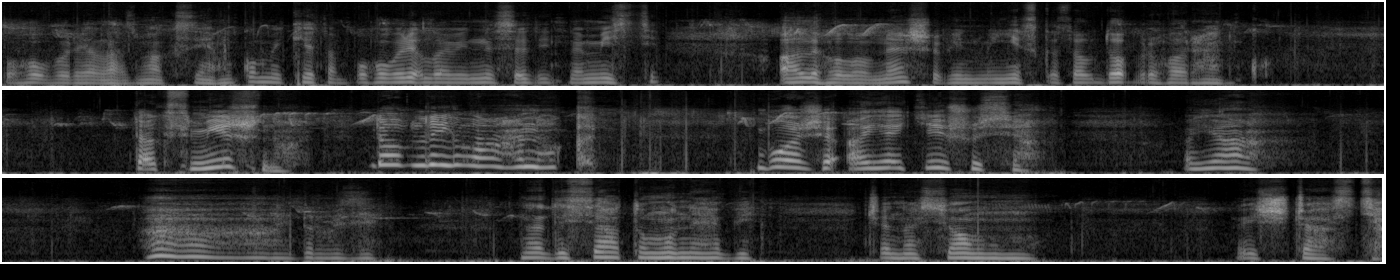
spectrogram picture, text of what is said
поговорила з Максимком, який там поговорила, він не сидить на місці. Але головне, що він мені сказав доброго ранку. Так смішно. Добрий ранок. Боже, а я тішуся. А я Ай, друзі, на десятому небі чи на сьомому від щастя.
